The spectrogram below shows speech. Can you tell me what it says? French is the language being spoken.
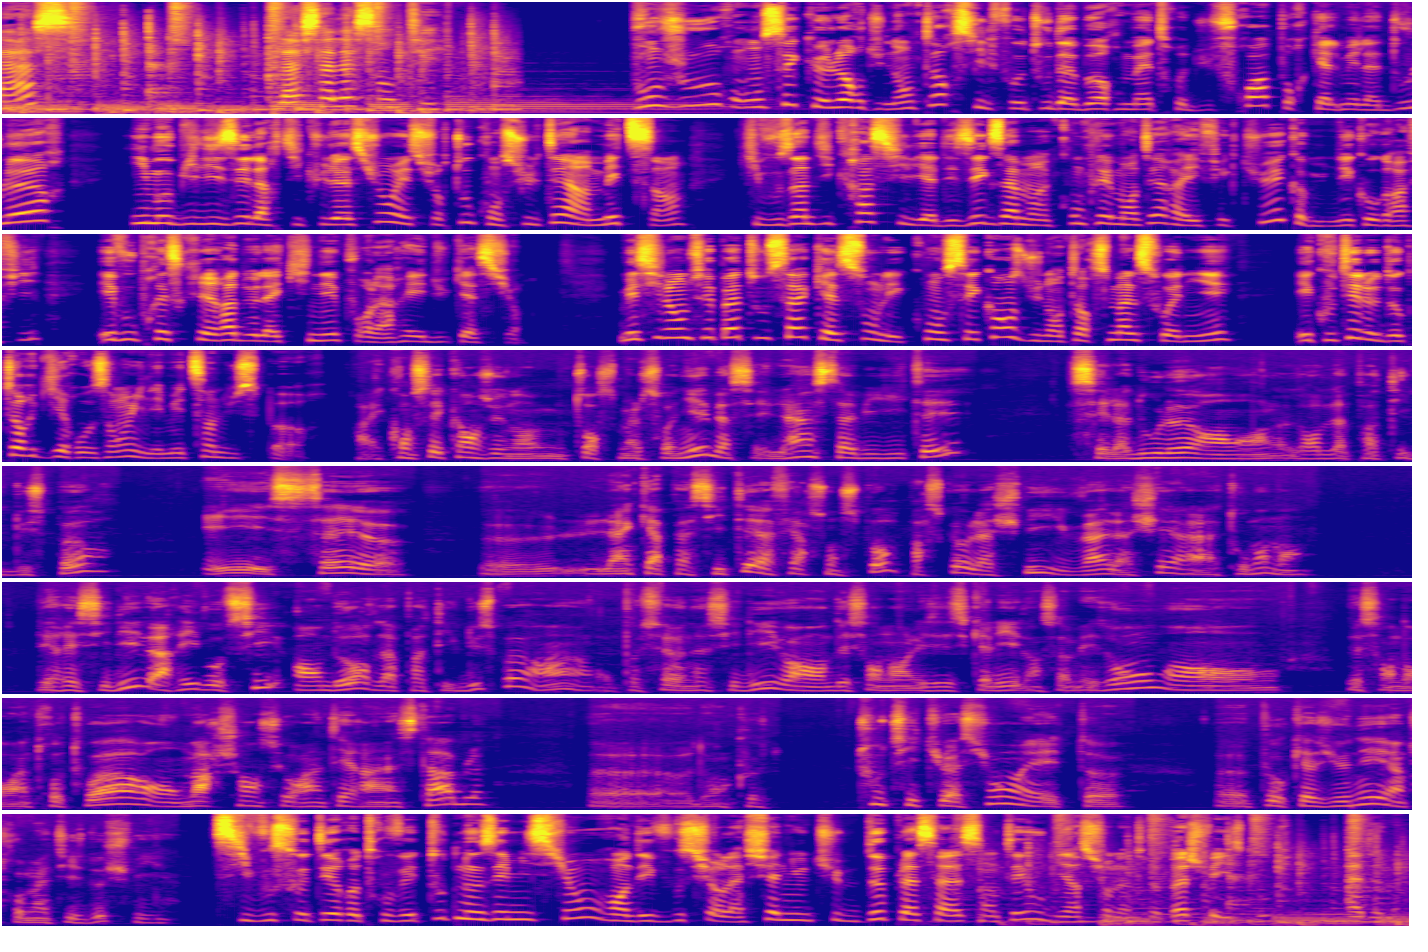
place, place à la santé. Bonjour, on sait que lors d'une entorse, il faut tout d'abord mettre du froid pour calmer la douleur, immobiliser l'articulation et surtout consulter un médecin qui vous indiquera s'il y a des examens complémentaires à effectuer, comme une échographie, et vous prescrira de la kiné pour la rééducation. Mais si l'on ne fait pas tout ça, quelles sont les conséquences d'une entorse mal soignée? Écoutez le docteur Guy Rosan, il est médecin du sport. Les conséquences d'une entorse mal soignée, ben, c'est l'instabilité, c'est la douleur lors de la pratique du sport, et c'est euh, euh, l'incapacité à faire son sport parce que la cheville va lâcher à, tout moment. Les récidives arrivent aussi en dehors de la pratique du sport. Hein. On peut faire une récidive en descendant les escaliers dans sa maison, en descendant un trottoir, en marchant sur un terrain instable. Euh, donc toute situation peut occasionner un traumatisme de cheville. Si vous souhaitez retrouver toutes nos émissions, rendez-vous sur la chaîne YouTube de Place à la Santé ou bien sur notre page Facebook. À demain.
